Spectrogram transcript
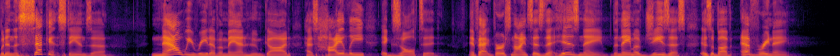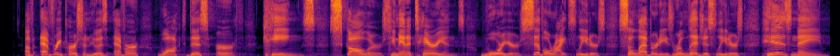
But in the second stanza, now we read of a man whom God has highly exalted. In fact, verse 9 says that his name, the name of Jesus, is above every name of every person who has ever walked this earth kings, scholars, humanitarians, warriors, civil rights leaders, celebrities, religious leaders. His name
